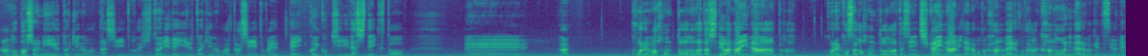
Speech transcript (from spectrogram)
あの場所にいる時の私とか、一人でいる時の私とか言って、一個一個切り出していくと、えー、まあ、これは本当の私ではないなとか、これこそが本当の私に近いなみたいなことを考えることが可能になるわけですよね。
